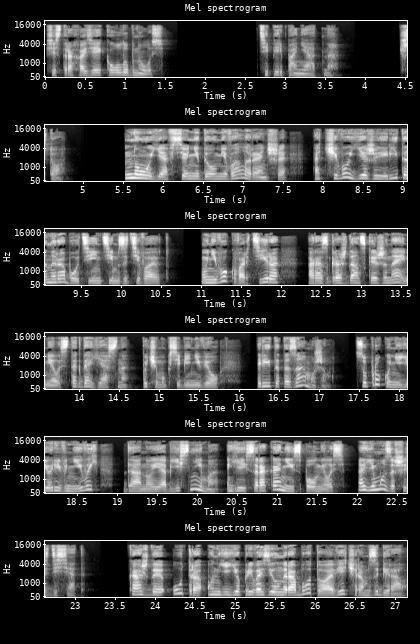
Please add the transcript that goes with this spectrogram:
Сестра-хозяйка улыбнулась. Теперь понятно. Что? Ну, я все недоумевала раньше, отчего Ежи и Рита на работе интим затевают. У него квартира, а раз гражданская жена имелась, тогда ясно, почему к себе не вел. Рита-то замужем. Супруг у нее ревнивый, да оно и объяснимо, ей сорока не исполнилось, а ему за шестьдесят. Каждое утро он ее привозил на работу, а вечером забирал.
